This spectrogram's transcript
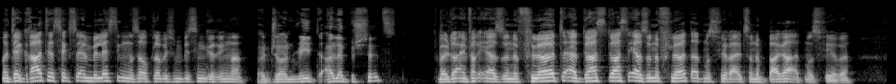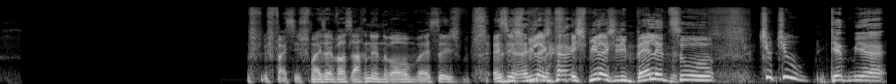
Und der Grad der sexuellen Belästigung ist auch, glaube ich, ein bisschen geringer. Weil John Reed alle beschützt? Weil du einfach eher so eine Flirt, äh, du hast, du hast eher so eine Flirt-Atmosphäre als so eine Bagger-Atmosphäre ich weiß, ich schmeiß einfach Sachen in den Raum, weißt du? Ich, ich spiele euch, ich spiel euch die Bälle zu. Tschu, tschu. Gib mir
